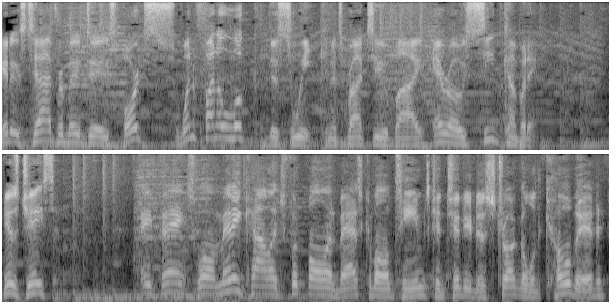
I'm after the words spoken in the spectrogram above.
It is time for Midday Sports. One final look this week, and it's brought to you by Arrow Seed Company. Here's Jason. Hey, thanks. While many college football and basketball teams continue to struggle with COVID,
